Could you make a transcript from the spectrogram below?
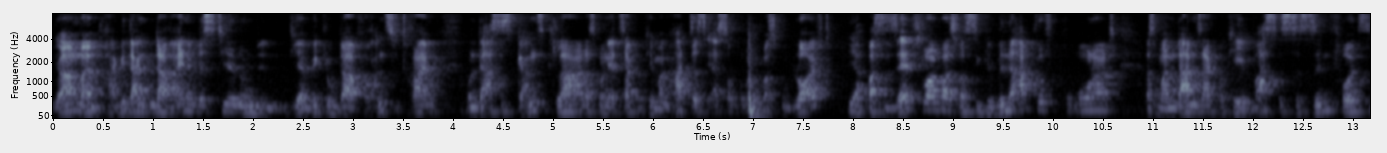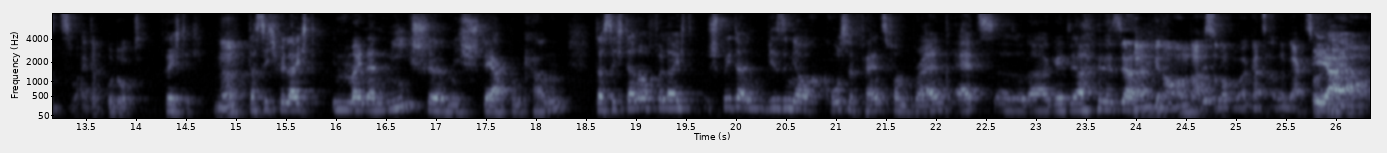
ja, mal ein paar Gedanken da rein investieren und die Entwicklung da voranzutreiben. Und das ist ganz klar, dass man jetzt sagt, okay, man hat das erste Produkt, was gut läuft, ja. was ein Selbstläufer ist, was die Gewinne abwirft pro Monat, dass man dann sagt, okay, was ist das sinnvollste zweite Produkt? Richtig. Ne? Dass ich vielleicht in meiner Nische mich stärken kann, dass ich dann auch vielleicht später, wir sind ja auch große Fans von Brand Ads, also da geht ja, ist ja. Dann genau, da hast du doch immer ganz andere Werkzeuge. Ja, ja,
